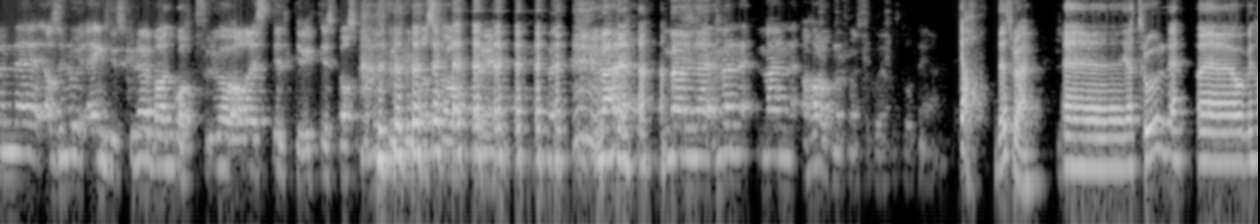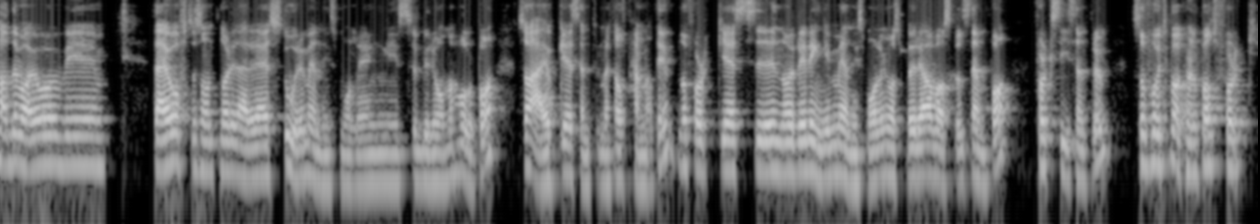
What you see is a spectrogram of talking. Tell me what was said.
men eh, altså, nå, egentlig skulle jeg bare gått, for du har allerede stilt de viktige spørsmålene. Skulle du bare svart på dem. Men, men, eh, men, men har dere noen sjanse til å gå inn på Stortinget? Ja, det tror jeg. Eh, jeg tror det. Eh, og vi hadde, var jo, vi, det er jo ofte sånn at når de der store meningsmålingsbyråene holder på, så er jo ikke sentrum et alternativ. Når, folk, eh, når de ringer meningsmåling og spør ja, hva skal du stemme på, folk sier sentrum, så får vi tilbakemelding på at folk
